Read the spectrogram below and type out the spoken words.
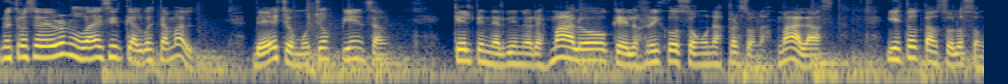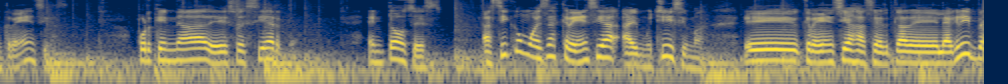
nuestro cerebro nos va a decir que algo está mal. De hecho, muchos piensan que el tener dinero es malo, que los ricos son unas personas malas, y esto tan solo son creencias, porque nada de eso es cierto. Entonces, así como esas creencias, hay muchísimas. Eh, creencias acerca de la gripe,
